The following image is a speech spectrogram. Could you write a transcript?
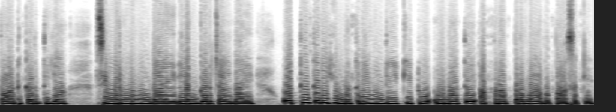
ਪਾਠ ਕਰਦੀ ਆ ਸਿਮਰਨ ਹੁੰਦਾ ਏ ਲੰਗਰ ਚੱਲਦਾ ਏ ਉੱਥੇ ਤੇਰੀ ਹਿੰਮਤ ਨਹੀਂ ਹੁੰਦੀ ਕਿ ਤੂੰ ਉਹਨਾਂ ਤੇ ਆਪਣਾ ਪ੍ਰਭਾਵ ਪਾ ਸਕੇ।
